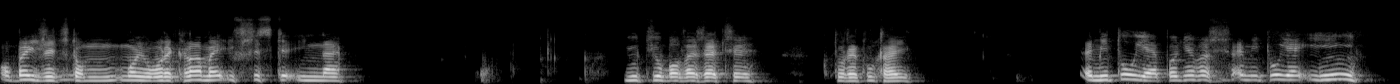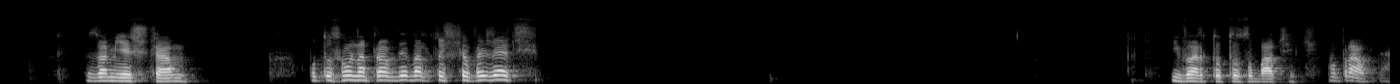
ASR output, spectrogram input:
obejrzeć tą moją reklamę i wszystkie inne YouTube'owe rzeczy, które tutaj emituję, ponieważ emituję i zamieszczam, bo to są naprawdę wartościowe rzeczy. I warto to zobaczyć, naprawdę.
